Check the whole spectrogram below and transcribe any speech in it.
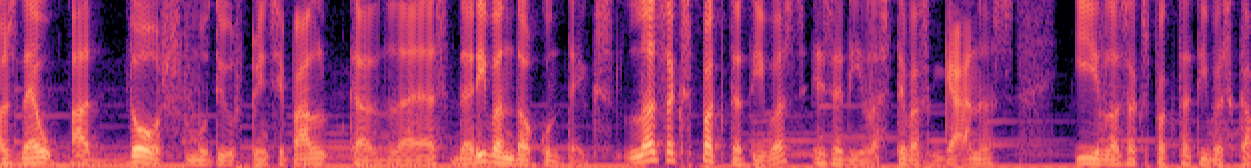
es deu a dos motius principals que es deriven del context. Les expectatives, és a dir, les teves ganes i les expectatives que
